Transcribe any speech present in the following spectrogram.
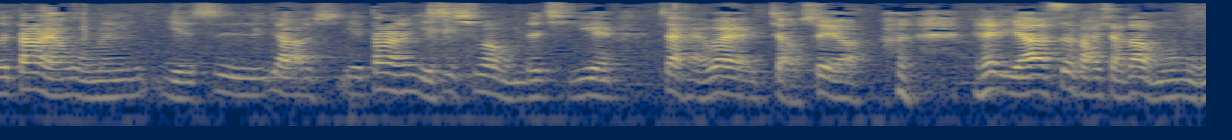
呃，当然我们也是要，也当然也是希望我们的企业在海外缴税啊，也要设法想到我们母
